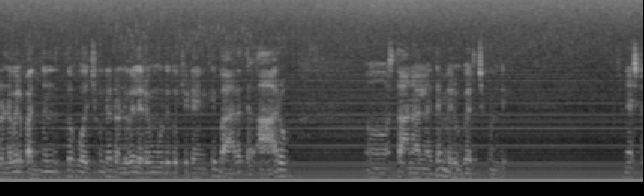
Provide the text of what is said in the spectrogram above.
రెండు వేల పద్దెనిమిదితో పోల్చుకుంటే రెండు వేల ఇరవై మూడుకి వచ్చేటానికి భారత్ ఆరు స్థానాలను అయితే మెరుగుపరుచుకుంది. నెక్స్ట్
